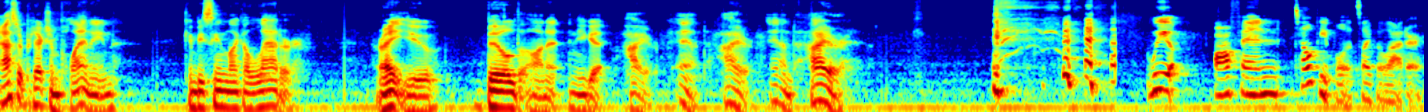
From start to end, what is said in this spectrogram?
asset protection planning can be seen like a ladder, right? You build on it and you get higher and higher and higher. we often tell people it's like a ladder.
